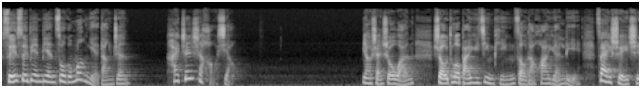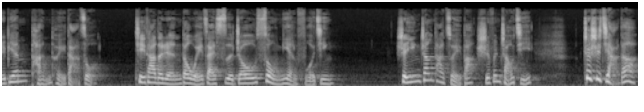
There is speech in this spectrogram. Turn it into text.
随随便便做个梦也当真，还真是好笑。”妙善说完，手托白玉净瓶走到花园里，在水池边盘腿打坐，其他的人都围在四周诵念佛经。沈英张大嘴巴，十分着急。这是假的。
